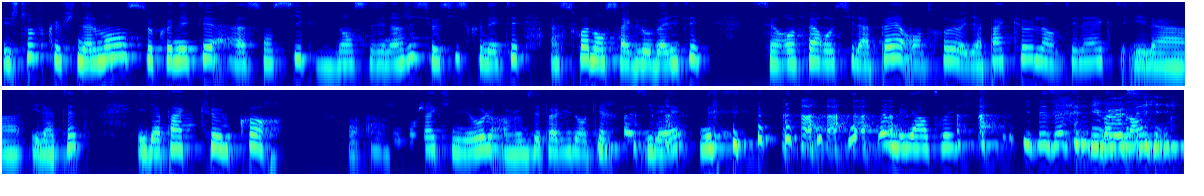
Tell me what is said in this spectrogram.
Et je trouve que finalement, se connecter à son cycle dans ses énergies, c'est aussi se connecter à soi dans sa globalité. C'est refaire aussi la paix entre, il n'y a pas que l'intellect et la, et la tête, et il n'y a pas que le corps. Alors, j'ai mon chat qui miaule. Alors, je ne sais pas lui dans quelle phase il est, mais il y a un truc. Il fait ça Il veut aussi.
